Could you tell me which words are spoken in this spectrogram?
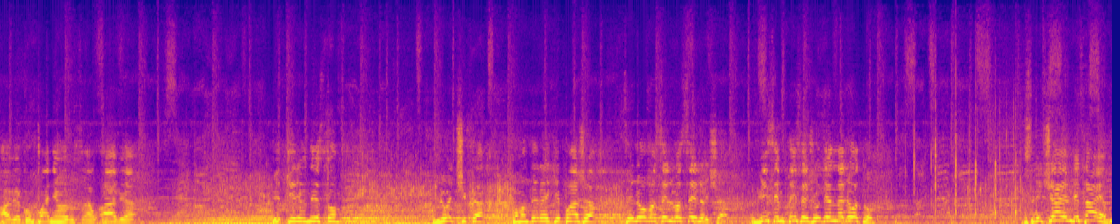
авіакомпанії Русал Авіа під керівництвом льотчика, командира екіпажа Цельова Василь Васильовича. 8 тисяч годин нальоту. Зустрічаємо, вітаємо!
